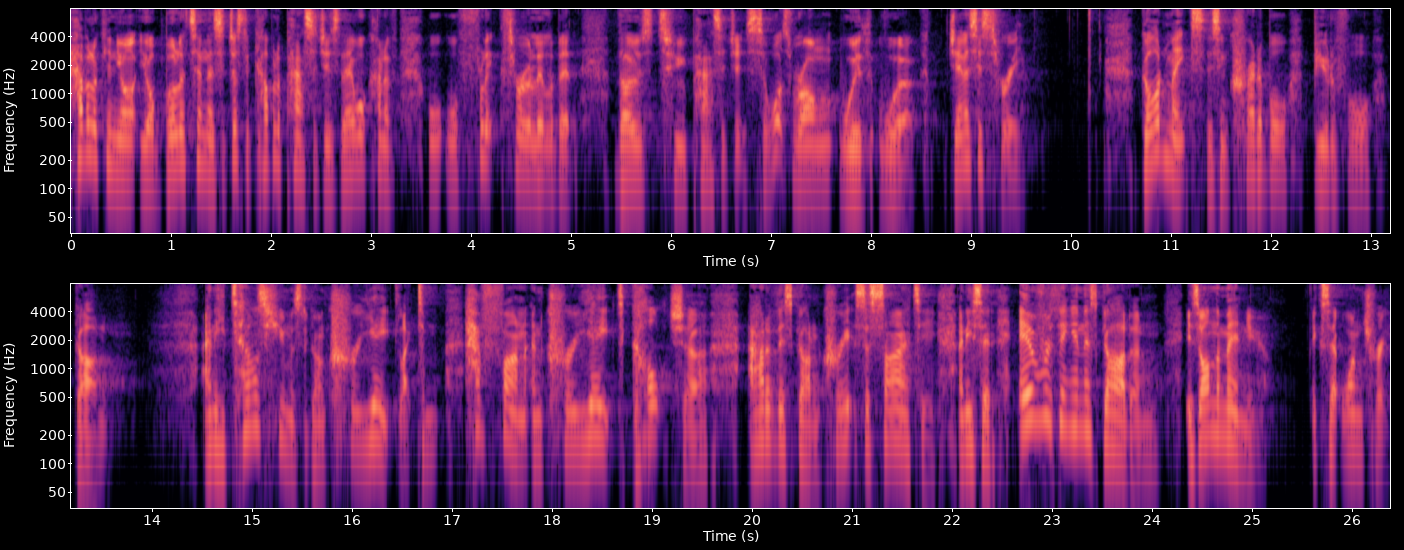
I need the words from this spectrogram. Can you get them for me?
have a look in your, your bulletin. There's just a couple of passages there. We'll kind of we'll, we'll, flick through a little bit those two passages. So, what's wrong with work? Genesis 3. God makes this incredible, beautiful garden. And he tells humans to go and create, like to have fun and create culture out of this garden, create society. And he said, everything in this garden is on the menu except one tree.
